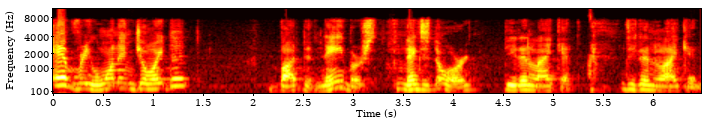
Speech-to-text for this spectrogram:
Everyone enjoyed it. But the neighbors next door didn't like it. didn't like it.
